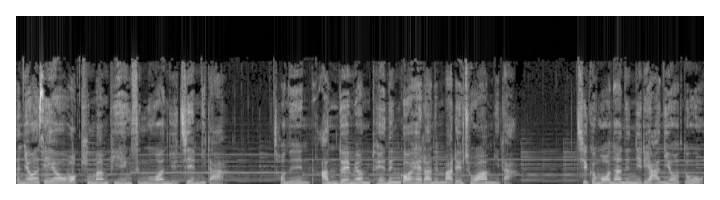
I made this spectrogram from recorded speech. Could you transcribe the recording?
안녕하세요. 워킹맘 비행 승무원 유지혜입니다. 저는 안 되면 되는 거 해라는 말을 좋아합니다. 지금 원하는 일이 아니어도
